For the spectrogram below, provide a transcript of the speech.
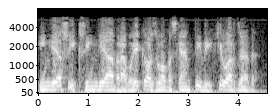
India 6, India, Bravo Echo, Slovascan TV, QRZ.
